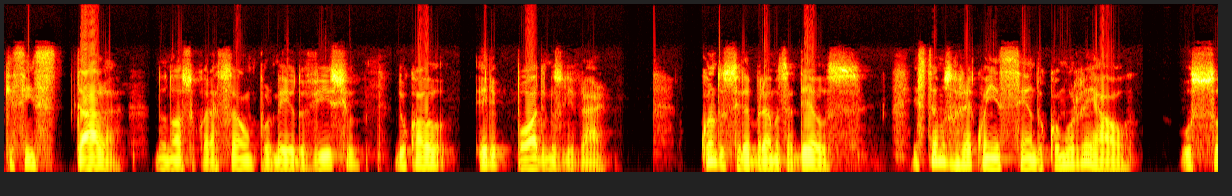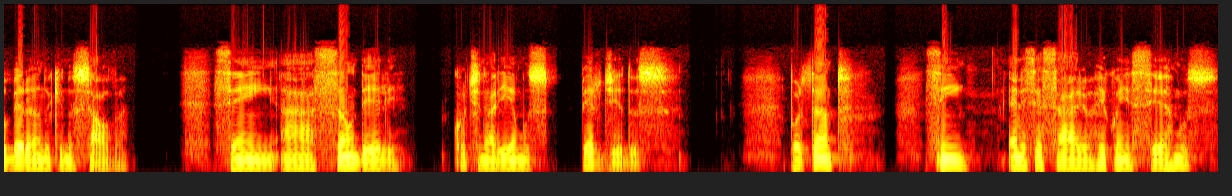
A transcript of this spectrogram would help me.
que se instala no nosso coração por meio do vício, do qual ele pode nos livrar. Quando celebramos a Deus, estamos reconhecendo como real o soberano que nos salva. Sem a ação dele, continuaríamos perdidos. Portanto, sim, é necessário reconhecermos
